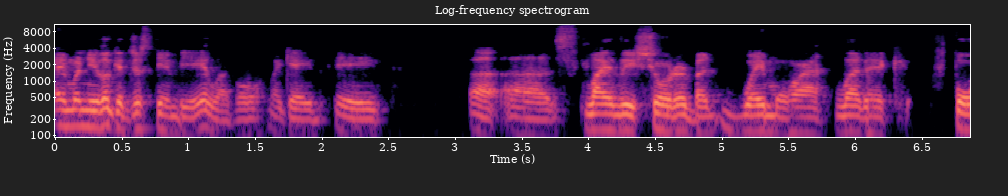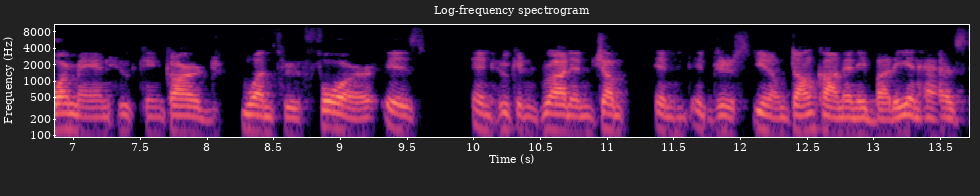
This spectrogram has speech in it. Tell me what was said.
And when you look at just the NBA level, like a a uh, slightly shorter but way more athletic four man who can guard one through four is and who can run and jump and, and, just you know dunk on anybody and has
